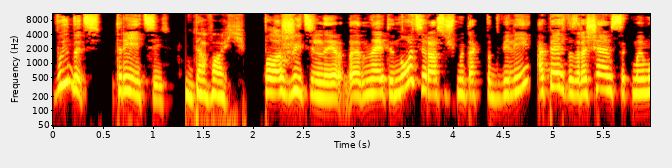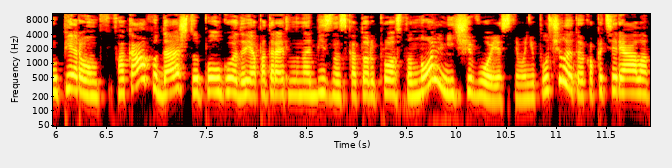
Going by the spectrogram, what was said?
выдать, третий. Давай. Положительной, э, на этой ноте, раз уж мы так подвели. Опять возвращаемся к моему первому факапу, да, что полгода я потратила на бизнес, который просто ноль, ничего я с него не получила, я только потеряла,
